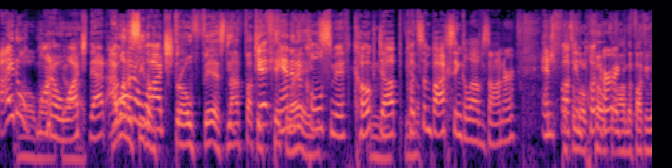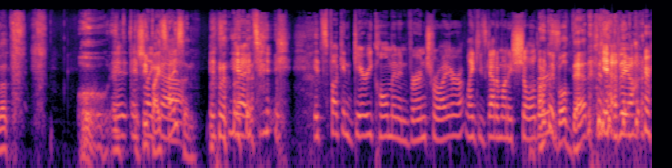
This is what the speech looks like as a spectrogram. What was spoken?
I Oh don't my want to watch that. I, I want to see watch. them throw fists, not fucking Get kick Anna legs. Nicole Smith coked Mm, up, put yep. some boxing gloves on her, and a fucking put her. on the fucking look. Oh, and It- it's she like, fights uh, Tyson. It's yeah, it's it's fucking Gary Coleman and Verne Troyer. Like he's got him on his shoulders. Aren't they both dead? Yeah, they are.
